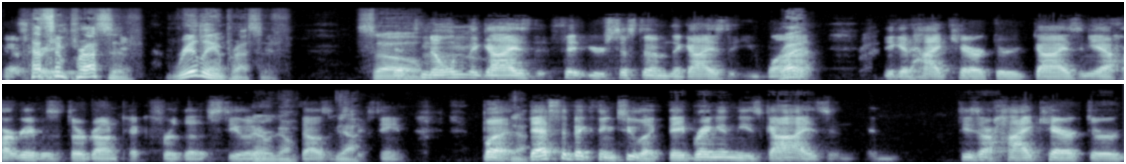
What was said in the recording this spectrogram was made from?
That's, That's impressive. Really impressive. So It's knowing the guys that fit your system, the guys that you want. Right. You get high character guys, and yeah, Hargrave was a third round pick for the Steelers in go. 2016. But Yeah. that's the big thing too. Like they bring in these guys, and, and these are high character,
